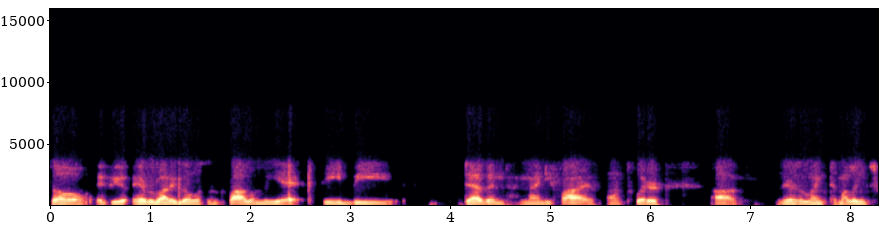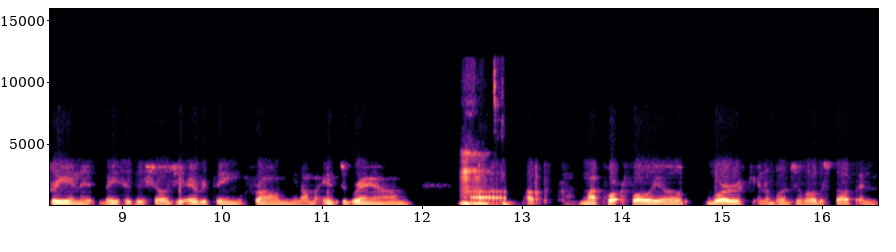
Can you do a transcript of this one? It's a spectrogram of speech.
So if you everybody goes and follow me at CB Devon95 on Twitter, uh, there's a link to my link tree and it basically shows you everything from you know my Instagram, mm-hmm. uh, my portfolio work, and a bunch of other stuff. And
